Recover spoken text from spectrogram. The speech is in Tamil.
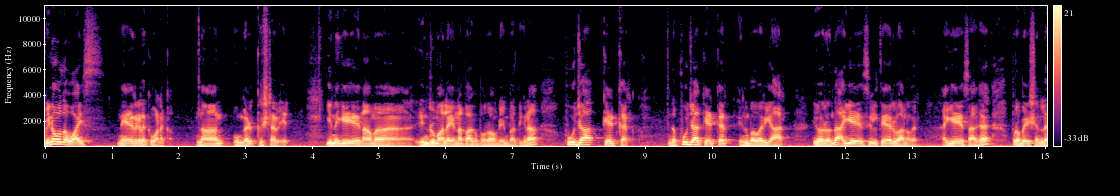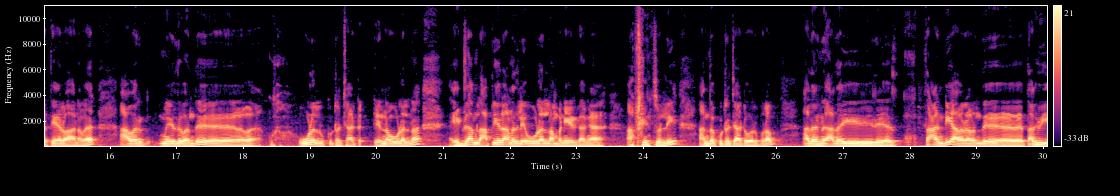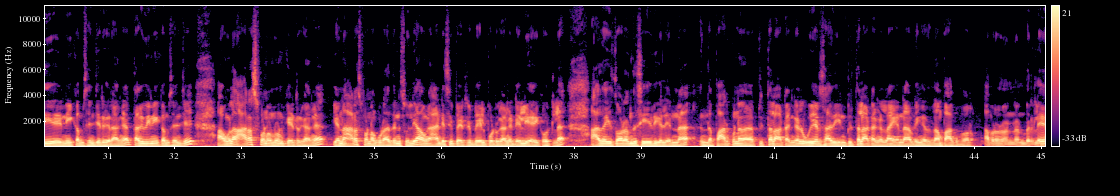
வினோத வாய்ஸ் நேயர்களுக்கு வணக்கம். நான் உங்கள் கிருஷ்ணவேல். இன்றைக்கி நாம் இன்று மாலை என்ன பார்க்க போகிறோம் அப்படின்னு பார்த்தீங்கன்னா பூஜா கேட்கர். இந்த பூஜா கேட்கர் என்பவர் யார்? இவர் வந்து ஐஏஎஸ்ஸில் தேர்வானவர். ஐஏஎஸ்ஸாக ப்ரொபேஷனில் தேர்வானவர். அவர் மீது வந்து ஊழல் குற்றச்சாட்டு. என்ன ஊழல்னா எக்ஸாமில் அப்பியர் ஆனதுலேயே ஊழல்லாம் பண்ணியிருக்காங்க அப்படின்னு சொல்லி அந்த குற்றச்சாட்டு ஒரு புறம். அதை அதை தாண்டி அவரை வந்து தகுதி நீக்கம் செஞ்சுருக்கிறாங்க. தகுதி நீக்கம் செஞ்சு அவங்கள அரெஸ்ட் பண்ணணும்னு கேட்டிருக்காங்க. என்ன அரெஸ்ட் பண்ணக்கூடாதுன்னு சொல்லி அவங்க ஆன்டிசிபேட்டரி பெயில் போட்டிருக்காங்க டெல்லி ஹைகோர்ட்டில் அதை தொடர்ந்து செய்திகள் என்ன? இந்த பார்ப்பன பித்தலாட்டங்கள் உயர் சாதியின் பித்தலாட்டங்கள்லாம் என்ன அப்படிங்கிறது தான் பார்க்க போகிறோம் அப்புறம் நண்பர்களே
